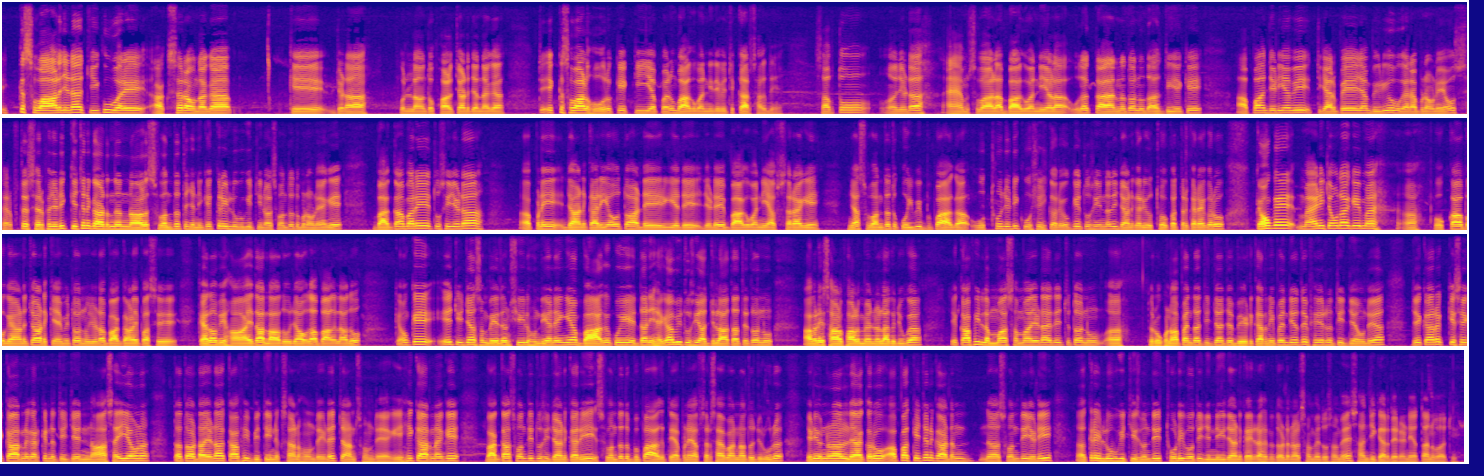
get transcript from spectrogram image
ਇੱਕ ਸਵਾਲ ਜਿਹੜਾ ਚੀਕੂ ਬਾਰੇ ਅਕਸਰ ਆਉਂਦਾਗਾ ਕਿ ਜਿਹੜਾ ਫੁੱਲਾਂ ਤੋਂ ਫਲ ਝੜ ਜਾਂਦਾਗਾ ਤੇ ਇੱਕ ਸਵਾਲ ਹੋਰ ਕਿ ਕੀ ਆਪਾਂ ਇਹਨੂੰ ਬਾਗਬਾਨੀ ਦੇ ਵਿੱਚ ਕਰ ਸਕਦੇ ਹਾਂ। ਸਭ ਤੋਂ ਜਿਹੜਾ ਅਹਿਮ ਸਵਾਲ ਆ ਬਾਗਬਾਨੀ ਵਾਲਾ, ਉਹਦਾ ਕਾਰਨ ਤੁਹਾਨੂੰ ਦੱਸ ਦਈਏ ਕਿ ਆਪਾਂ ਜਿਹੜੀਆਂ ਵੀ ਤਜਰਬੇ ਜਾਂ ਵੀਡੀਓ ਵਗੈਰਾ ਬਣਾਉਣੇ ਆ, ਉਹ ਸਿਰਫ ਤੇ ਸਿਰਫ ਜਿਹੜੀ ਕਿਚਨ ਗਾਰਡਨ ਨਾਲ ਸੰਬੰਧਿਤ, ਯਾਨੀ ਕਿ ਘਰੇਲੂ ਬਗੀਚੀ ਨਾਲ ਸੰਬੰਧਿਤ ਬਣਾਉਣੇ ਹੈਗੇ। ਬਾਗਾਂ ਬਾਰੇ ਤੁਸੀਂ ਜਿਹੜਾ ਆਪਣੀ ਜਾਣਕਾਰੀ ਆ, ਉਹ ਤੁਹਾਡੇ ਏਰੀਏ ਦੇ ਜਿਹੜੇ ਬਾਗਬਾਨੀ ਅਫਸਰ ਹੈਗੇ ਜਾਂ ਸੰਬੰਧਿਤ ਕੋਈ ਵੀ ਵਿਭਾਗ ਆ, ਉੱਥੋਂ ਜਿਹੜੀ ਕੋਸ਼ਿਸ਼ ਕਰਿਓ ਕਿ ਤੁਸੀਂ ਇਹਨਾਂ ਦੀ ਜਾਣਕਾਰੀ ਉੱਥੋਂ ਇਕੱਤਰ ਕਰਿਆ ਕਰੋ। ਕਿਉਂਕਿ ਮੈਂ ਨਹੀਂ ਚਾਹੁੰਦਾ ਕਿ ਮੈਂ ਫੋਕਾ ਵਿਗਿਆਨ ਝਾੜ ਕੇ ਐਵੇਂ ਤੁਹਾਨੂੰ ਜਿਹੜਾ ਬਾਗਾਂ ਵਾਲੇ ਪਾਸੇ ਕਹਿਦਾ ਵੀ ਹਾਂ, ਇਹਦਾ ਲਾ ਦਿਓ ਜਾਂ ਉਹਦਾ ਬਾਗ ਲਾ ਦਿਓ। ਕਿਉਂਕਿ ਇਹ ਚੀਜ਼ਾਂ ਸੰਵੇਦਨਸ਼ੀਲ ਹੁੰਦੀਆਂ ਨੇਗੀਆਂ। ਬਾਗ ਕੋਈ ਇਦਾਂ ਨਹੀਂ ਹੈਗਾ ਵੀ ਤੁਸੀਂ ਅੱਜ ਲਾਤਾ ਤੇ ਤੁਹਾਨੂੰ ਅਗਲੇ ਸਾਲ ਫਲ ਮਿਲਣ ਲੱਗ ਜੂਗਾ। ਇਹ ਕਾਫੀ ਲੰਮਾ ਸਮਾਂ ਜਿਹੜਾ ਇਹਦੇ ਚ ਤੁਹਾਨੂੰ ਅਹ, ਰੁਕਣਾ ਪੈਂਦਾ ਚੀਜ਼ਾਂ 'ਚ ਵੇਟ ਕਰਨੀ ਪੈਂਦੀ ਹੈ ਤੇ ਫਿਰ ਨਤੀਜੇ ਆਉਂਦੇ ਆ। ਜੇਕਰ ਕਿਸੇ ਕਾਰਨ ਕਰਕੇ ਨਤੀਜੇ ਨਾ ਸਹੀ ਆਉਣ ਤਾਂ ਤੁਹਾਡਾ ਜਿਹੜਾ ਕਾਫੀ ਵਿੱਤੀ ਨੁਕਸਾਨ ਹੋਣ ਦੇ ਜਿਹੜੇ ਚਾਂਸ ਹੁੰਦੇ ਹੈਗੇ। ਇਹੀ ਕਾਰਨ ਹੈ ਕਿ ਬਾਗਾਂ ਸੰਬੰਧੀ ਤੁਸੀਂ ਜਾਣਕਾਰੀ ਸੰਬੰਧਿਤ ਵਿਭਾਗ ਤੇ ਆਪਣੇ ਅਫਸਰ ਸਾਹਿਬਾਨਾਂ ਤੋਂ ਜ਼ਰੂਰ ਜਿਹੜੀ ਉਹਨਾਂ ਨਾਲ ਲਿਆ ਕਰੋ। ਆਪਾਂ ਕਿਚਨ ਗਾਰਡਨ ਸੰਬੰਧੀ ਜਿਹੜੀ ਘਰੇਲੂ ਬਗੀਚੀ ਸੰਬੰਧੀ ਥੋੜੀ ਬਹੁਤੀ ਜਿੰਨੀ ਕੁ ਜਾਣਕਾਰੀ ਰੱਖਦੇ ਤੁਹਾਡੇ ਨਾਲ ਸਮੇਂ ਤੋਂ ਸਮੇਂ ਸਾਂਝੀ ਕਰਦੇ ਰਹਿੰਦੇ ਆ ਧੰਨਵਾਦ ਜੀ।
